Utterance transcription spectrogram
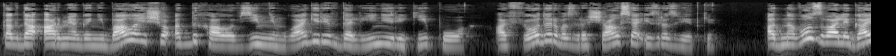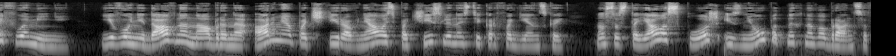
когда армия Ганнибала еще отдыхала в зимнем лагере в долине реки По, а Федор возвращался из разведки. Одного звали Гай Фламиний. Его недавно набранная армия почти равнялась по численности карфагенской, но состояла сплошь из неопытных новобранцев.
